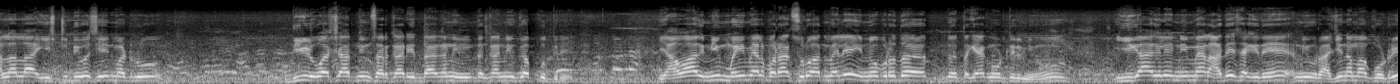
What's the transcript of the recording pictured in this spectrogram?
ಅಲ್ಲಲ್ಲ, ಇಷ್ಟು ದಿವಸ ಏನು ಮಾಡ್ರು? ದೀಡ್ ವರ್ಷ ಆತು ನಿಮ್ಮ ಸರ್ಕಾರ ಇದ್ದಾಗ ನಿಮ್ಮ ತನಕ ನೀವು ಗಪ್ಪುತ್ತೀರಿ ಯಾವಾಗ ನಿಮ್ಮ ಮೈ ಮೇಲೆ ಬರೋಕೆ ಶುರು ಆದಮೇಲೆ ಇನ್ನೊಬ್ರದ ತೆಗಿಯಾಕೆ ನೋಡ್ತೀರಿ ನೀವು. ಈಗಾಗಲೇ ನಿಮ್ಮ ಮೇಲೆ ಆದೇಶ ಆಗಿದೆ, ನೀವು ರಾಜೀನಾಮಾ ಕೊಡ್ರಿ,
